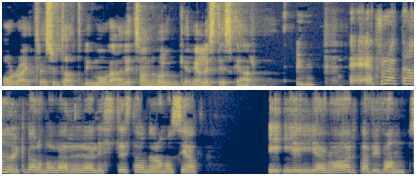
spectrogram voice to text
Ålreit resultat. Vi må være litt sånn og realistiske her. Mhm. Jeg tror at det handler ikke bare om å være realistisk, det handler om å si at i, i, januar, da vi vant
